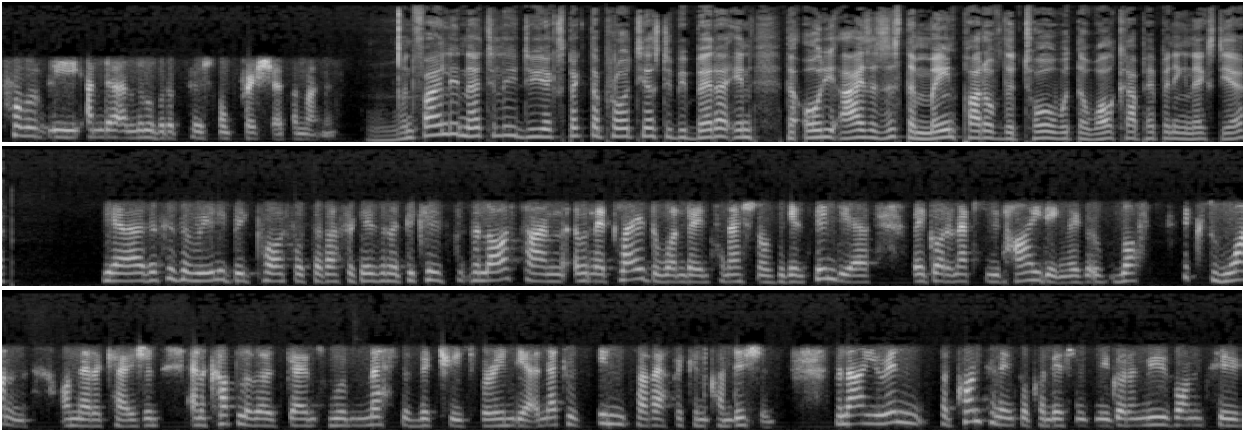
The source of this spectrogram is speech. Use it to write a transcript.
probably under a little bit of personal pressure at the moment. And finally, Natalie, do you expect the Proteas to be better in the ODIs? Is this the main part of the tour with the World Cup happening next year? Yeah, this is a really big part for South Africa, isn't it? Because the last time when they played the one day internationals against India, they got an absolute hiding. They lost 6-1 on that occasion, and a couple of those games were massive victories for India, and that was in South African conditions. So now you're in subcontinental conditions, and you've got to move on to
